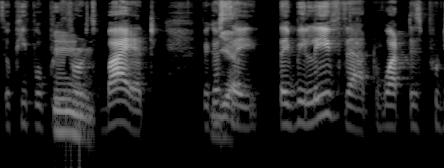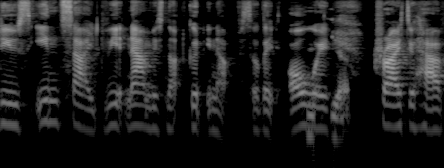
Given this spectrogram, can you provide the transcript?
So people prefer Mm, to buy it because yeah, they they believe that what is produced inside Vietnam is not good enough. So they mm, always yeah, try to have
